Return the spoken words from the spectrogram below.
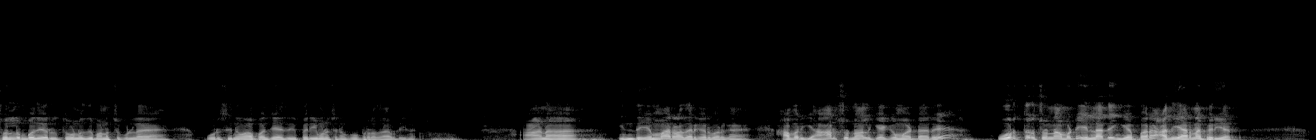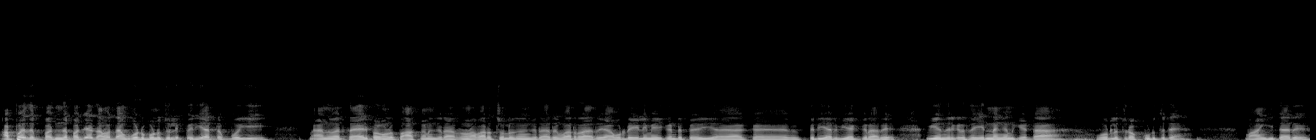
சொல்லும்போதே அவருக்கு தோணுது மனசுக்குள்ளே ஒரு சினிமா பஞ்சாயத்துக்கு பெரிய மனுஷனை கூப்பிட்றதா அப்படின்னு. ஆனால் இந்த எம்ஆர் ராதா இருக்கார் பாருங்க அவர் யார் சொன்னாலும் கேட்க மாட்டார். ஒருத்தர் சொன்னால் மட்டும் எல்லாத்தையும் கேட்பார். அது யாருன்னா பெரியார். அப்போ இந்த இந்த பஞ்சாயத்து அவர் தான் கொண்டு போகணும்னு சொல்லி பெரியார்கிட்ட போய் நான் இந்த மாதிரி தயாரிப்பாளங்களை பார்க்கணுங்கிறாருன்னா வர சொல்லுங்கிறாரு வர்றாரு. அவருடைய எளிமையை கண்டு பெரிய க- பெரியார் வியக்கிறாரு. வியந்திருக்கிறத என்னங்கன்னு கேட்டால் ஒரு லட்ச ரூபா கொடுத்துட்டேன். வாங்கிட்டாரு.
